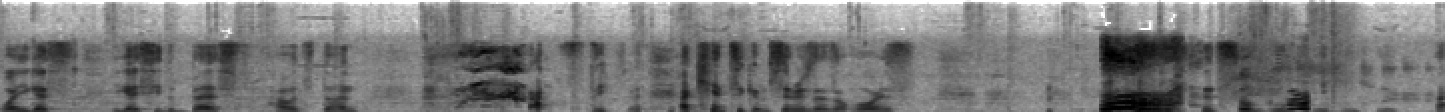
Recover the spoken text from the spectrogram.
What you guys? You guys see the best? How it's done? Stephen, I can't take him serious as a horse. it's so goofy.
